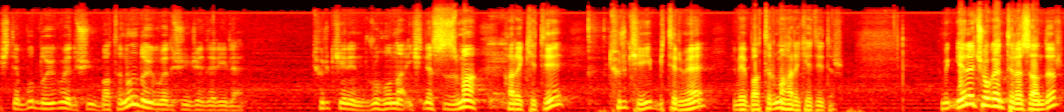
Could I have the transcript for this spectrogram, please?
İşte bu duygu ve düşün, Batı'nın duygu ve düşünceleriyle Türkiye'nin ruhuna, içine sızma hareketi Türkiye'yi bitirme ve batırma hareketidir. Gene çok enteresandır.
